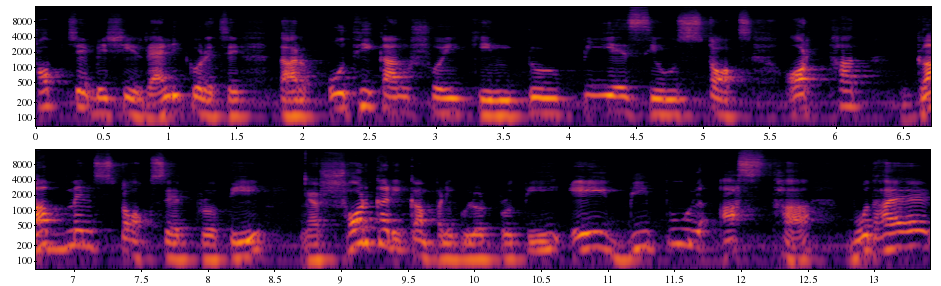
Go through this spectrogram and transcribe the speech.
সবচেয়ে বেশি র্যালি করেছে, তার অধিকাংশই কিন্তু পিএসইউ স্টকস অর্থাৎ গভর্নমেন্ট স্টকসের প্রতি সরকারি কোম্পানিগুলোর প্রতি এই বিপুল আস্থা বোধহয়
